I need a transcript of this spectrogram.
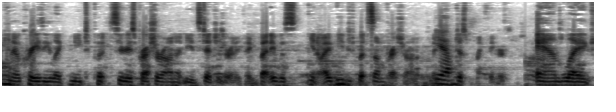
you know, crazy, like need to put serious pressure on it, need stitches or anything, but it was, you know, I needed to put some pressure on it. like, Yeah. Just with my fingers. And, like,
